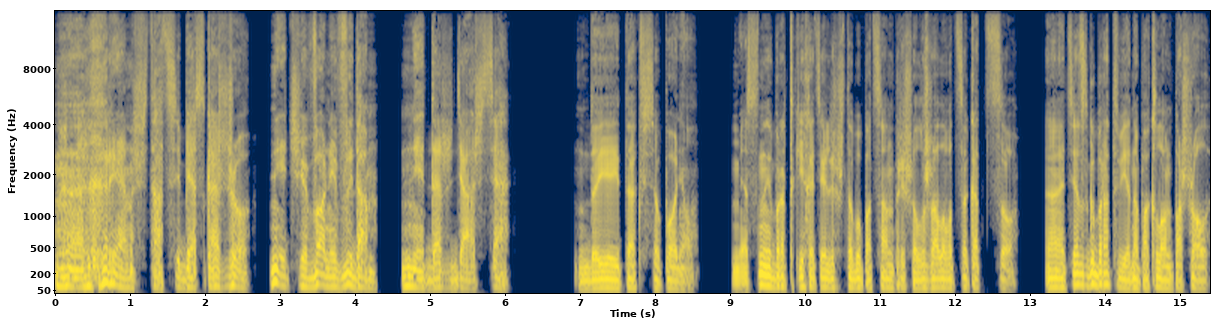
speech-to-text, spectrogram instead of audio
«Хрен что тебе скажу. Ничего не выдам. Не дождешься». Да я и так все понял. Местные братки хотели, чтобы пацан пришел жаловаться к отцу. А отец к братве на поклон пошел,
